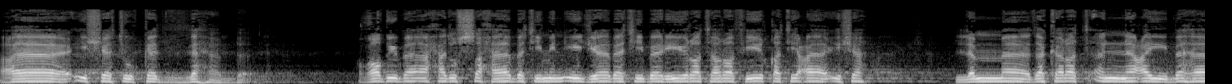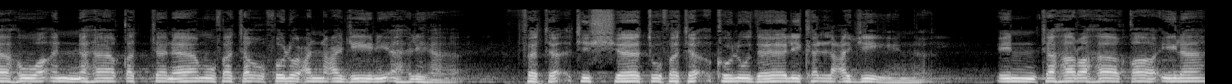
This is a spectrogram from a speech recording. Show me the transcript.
عائشة كالذهب. غضب أحد الصحابة من إجابة بريرة رفيقة عائشة لما ذكرت أن عيبها هو أنها قد تنام فتغفل عن عجين أهلها. فتأتي الشاة فتأكل ذلك العجين. انتهرها قائلا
